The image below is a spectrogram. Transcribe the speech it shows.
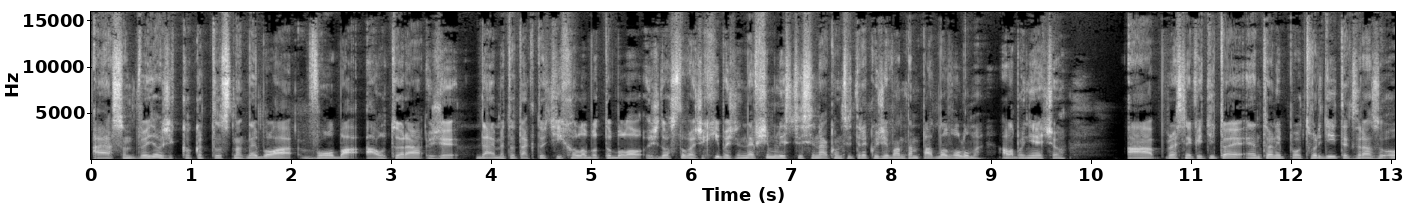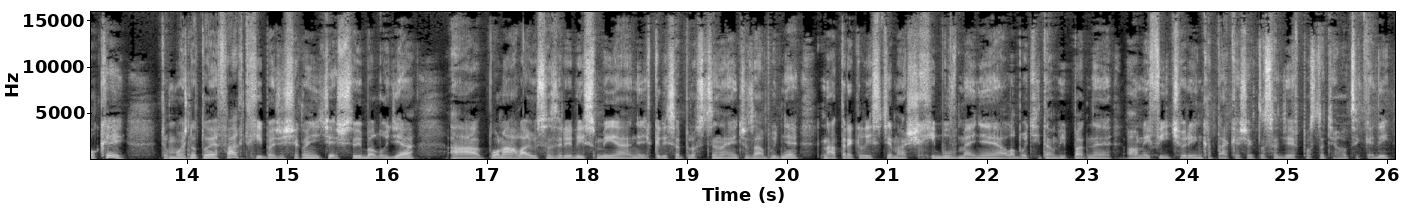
A ja som vedel, že koko to snad nebola voľba autora, že dajme to takto ticho, lebo to bolo že doslova, že chyba, že nevšimli ste si na konci treku, že vám tam padlo volume, alebo niečo. A presne, keď ti to aj Anthony potvrdí, tak zrazu OK, to možno to je fakt chyba, že však oni tiež sú iba ľudia a ponáhľajú sa s release'mi a niekedy sa proste na niečo zabudne. Na trackliste máš chybu v mene, alebo ti tam vypadne oný featuring a také, však to sa deje v podstate hoci kedy.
